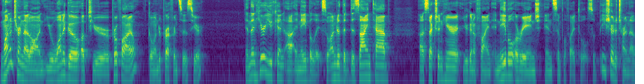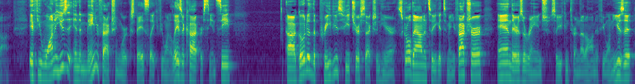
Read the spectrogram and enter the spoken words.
want to turn that on, you want to go up to your profile, go under preferences here, and then here you can uh, enable it. So under the design tab uh, section here, you're going to find enable arrange in simplified tools. So be sure to turn that on. If you want to use it in the manufacturing workspace, like if you want a laser cut or CNC, uh, go to the previews feature section here, scroll down until you get to manufacturer, and there's arrange. So you can turn that on if you want to use it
